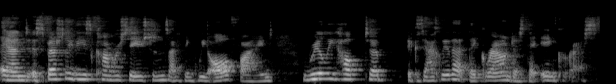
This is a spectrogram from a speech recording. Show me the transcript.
And especially these conversations, I think we all find really help to exactly that. They ground us, they anchor us,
